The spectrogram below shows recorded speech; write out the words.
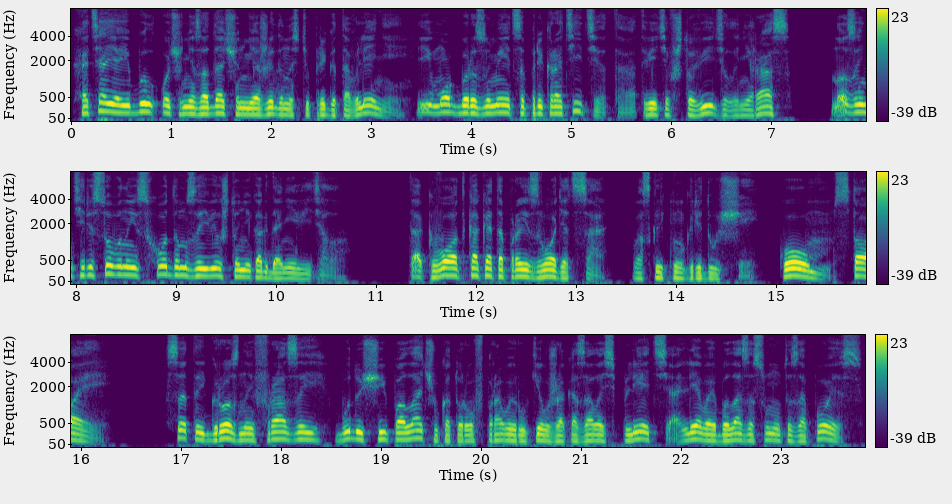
Хотя я и был очень озадачен неожиданностью приготовлений и мог бы, разумеется, прекратить это, ответив, что видел и не раз, но заинтересованный исходом заявил, что никогда не видел. «Так вот, как это производится!» — воскликнул грядущий. «Кум, стой!» С этой грозной фразой будущий палач, у которого в правой руке уже оказалась плеть, а левая была засунута за пояс,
